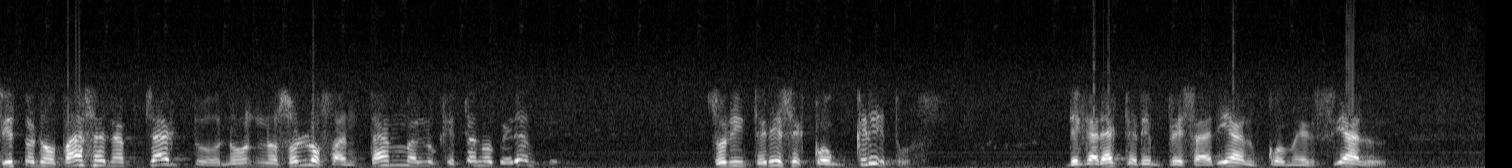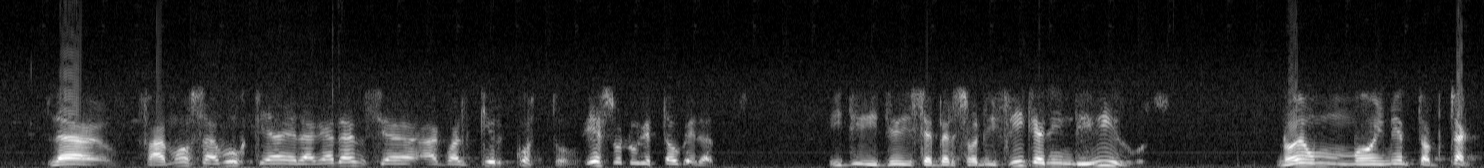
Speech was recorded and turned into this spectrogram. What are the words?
Si esto no pasa en abstracto, no, no son los fantasmas los que están operando, son intereses concretos de carácter empresarial, comercial, la famosa búsqueda de la ganancia a cualquier costo, eso es lo que está operando. Y, y- y se personifica en individuos, no es un movimiento abstracto.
